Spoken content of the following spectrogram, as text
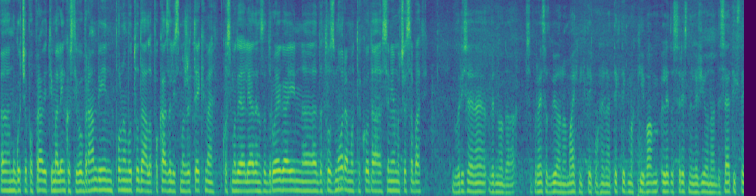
mogoče popraviti malenkosti v obrambi in pol nam bo to dalo. Pokazali smo že tekme, ko smo delali eden za drugega in uh, da to zmoremo, tako da se nimamo česa bati. Govori se ne, vedno, da se prvenstvo odvija na majhnih tekmah, ne na teh tekmah, ki vam letos res ne ležijo na desetih, ste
